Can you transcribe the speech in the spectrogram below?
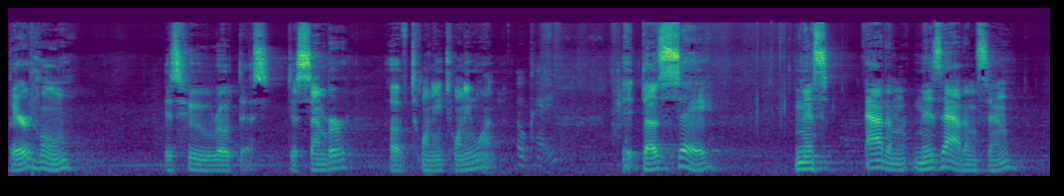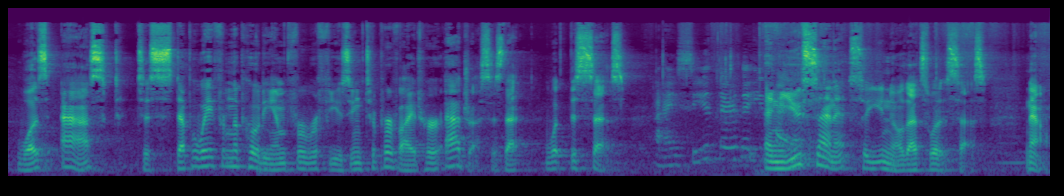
Baird Holm is who wrote this, December of 2021. Okay, It does say Miss Adam, Ms. Adamson was asked to step away from the podium for refusing to provide her address. Is that what this says? I see it there that you. And you sent it, so you know that's what it says. Now,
